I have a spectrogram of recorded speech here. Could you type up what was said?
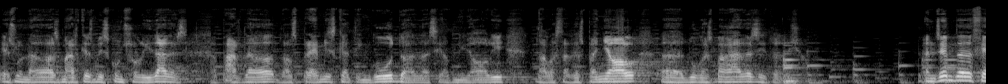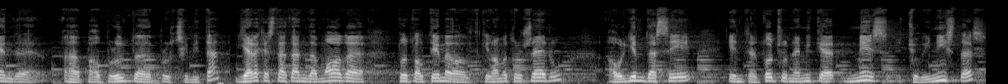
és una de les marques més consolidades, a part de, dels premis que ha tingut, de, de ser el millor oli de l'estat espanyol, eh, dues vegades i tot això. Ens hem de defendre eh, pel producte de proximitat i ara que està tan de moda tot el tema del quilòmetre zero, hauríem de ser entre tots una mica més xovinistes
